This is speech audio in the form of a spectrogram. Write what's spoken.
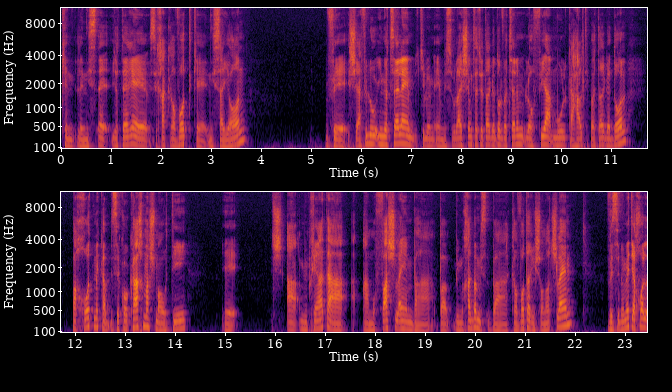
כניס, אה, יותר, אה, סליחה, קרבות כניסיון, ושאפילו אם יוצא להם, כאילו הם, הם אולי שם קצת יותר גדול ויוצא להם להופיע מול קהל טיפה יותר גדול, פחות מקב... זה כל כך משמעותי. אה, מבחינת המופע שלהם, במיוחד בקרבות הראשונות שלהם, וזה באמת יכול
